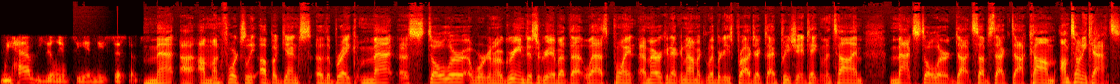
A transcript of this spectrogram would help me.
we have resiliency in these systems. Matt, uh, I'm unfortunately up against uh, the break. Matt uh, Stoller, we're going to agree and disagree about that last point. American Economic Liberties Project. I appreciate taking the time. MattStoller.substack.com. I'm Tony Katz.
